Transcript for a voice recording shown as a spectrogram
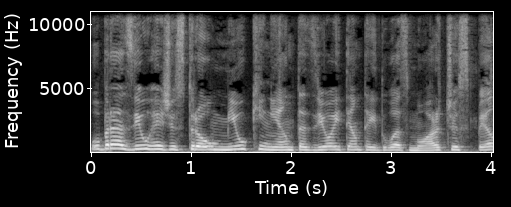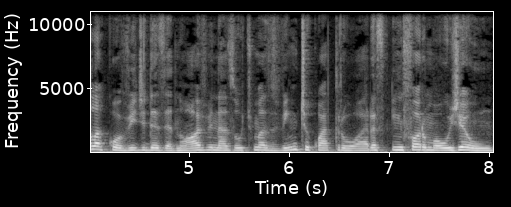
O Brasil registrou 1.582 mortes pela Covid-19 nas últimas 24 horas, informou o G1.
